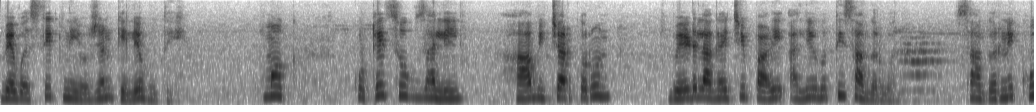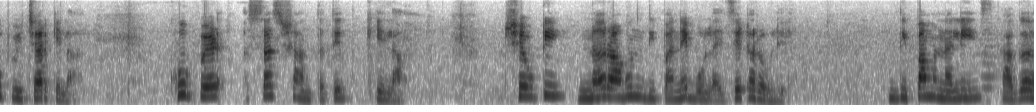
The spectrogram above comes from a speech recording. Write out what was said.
व्यवस्थित नियोजन केले होते. मग कुठे चूक झाली? हा विचार करून वेळ लागायची पाळी आली होती सागरवर. सागरने खूप विचार केला. खूप वेळ असाच शांततेत केला शेवटी न राहून दीपाने बोलायचे ठरवले. दीपा म्हणाली सागर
